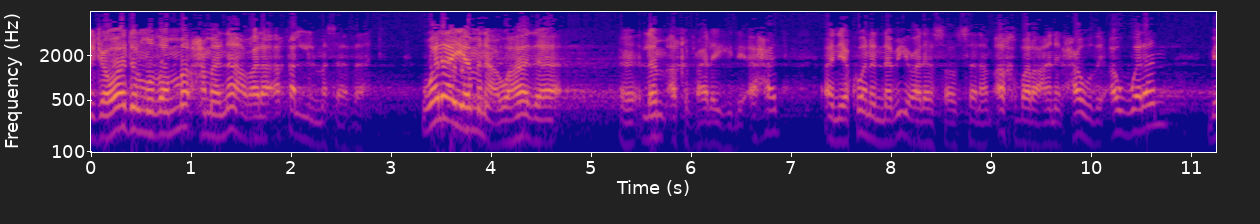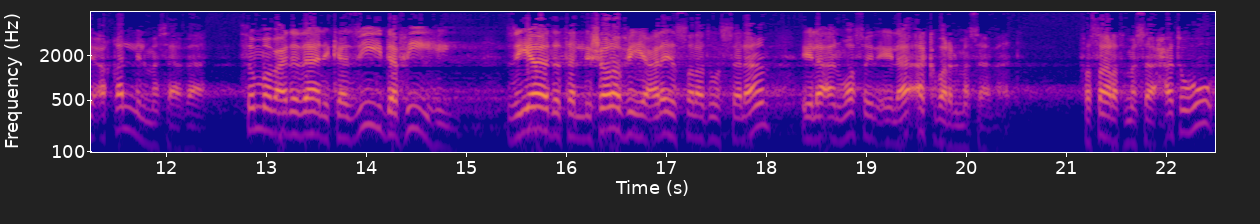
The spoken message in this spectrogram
الجواد المضمر حملناه على أقل المسافات. ولا يمنع وهذا لم أقف عليه لأحد أن يكون النبي عليه الصلاة والسلام أخبر عن الحوض أولا بأقل المسافات. ثم بعد ذلك زيد فيه زيادة لشرفه عليه الصلاة والسلام إلى أن وصل إلى أكبر المسافات فصارت مساحته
